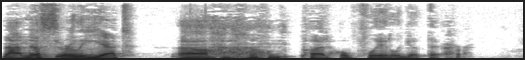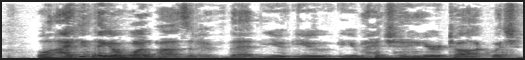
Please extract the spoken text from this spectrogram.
Not necessarily yet, uh, but hopefully it'll get there. Well, I can think of one positive that you you you mentioned in your talk, which,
